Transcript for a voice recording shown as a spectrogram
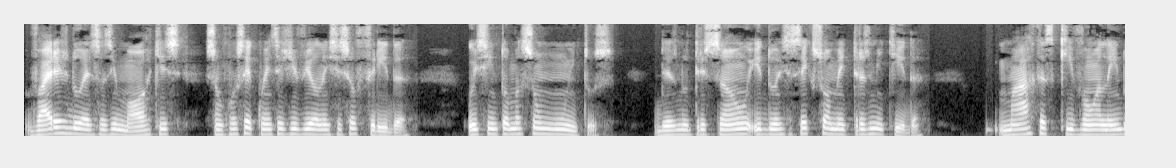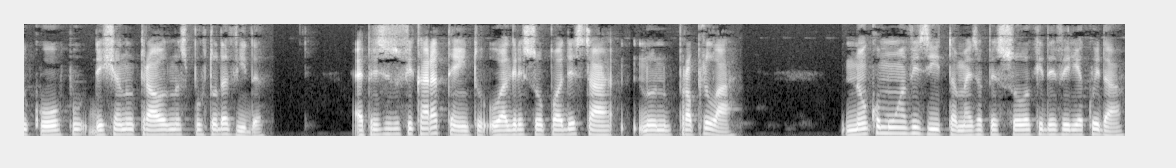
Várias doenças e mortes são consequências de violência sofrida. Os sintomas são muitos: desnutrição e doença sexualmente transmitida. Marcas que vão além do corpo, deixando traumas por toda a vida. É preciso ficar atento, o agressor pode estar no próprio lar. Não como uma visita, mas a pessoa que deveria cuidar.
